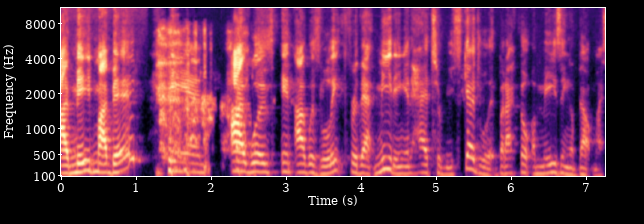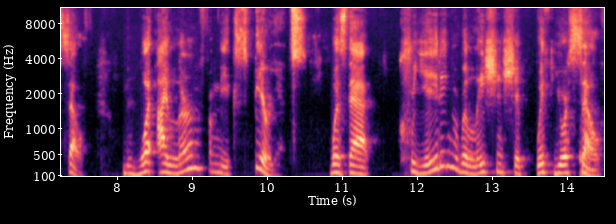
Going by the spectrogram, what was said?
I made my bed, and I was and I was late for that meeting and had to reschedule it. But I felt amazing about myself. What I learned from the experience was that creating a relationship with yourself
